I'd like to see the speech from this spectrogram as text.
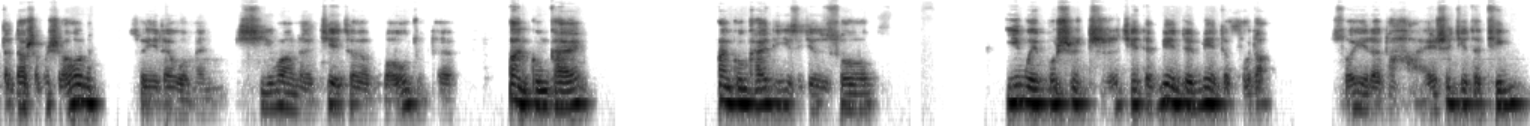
等到什么时候呢？所以呢，我们希望呢，借着某种的半公开，半公开的意思就是说，因为不是直接的面对面的辅导。所以呢，他还是借着听，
